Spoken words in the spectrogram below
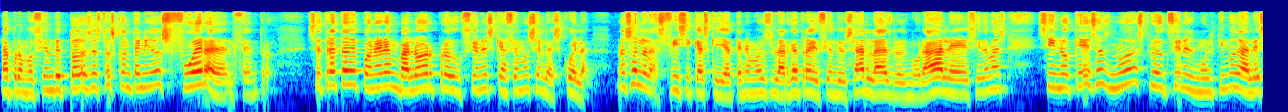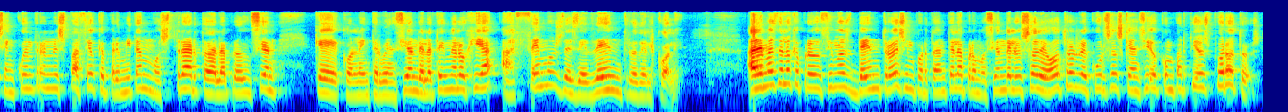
la promoción de todos estos contenidos fuera del centro. Se trata de poner en valor producciones que hacemos en la escuela, no solo las físicas, que ya tenemos larga tradición de usarlas, los murales y demás, sino que esas nuevas producciones multimodales encuentren un espacio que permitan mostrar toda la producción que, con la intervención de la tecnología, hacemos desde dentro del cole. Además de lo que producimos dentro, es importante la promoción del uso de otros recursos que han sido compartidos por otros.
